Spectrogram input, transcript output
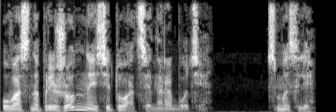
У вас напряженная ситуация на работе?» «В смысле?»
